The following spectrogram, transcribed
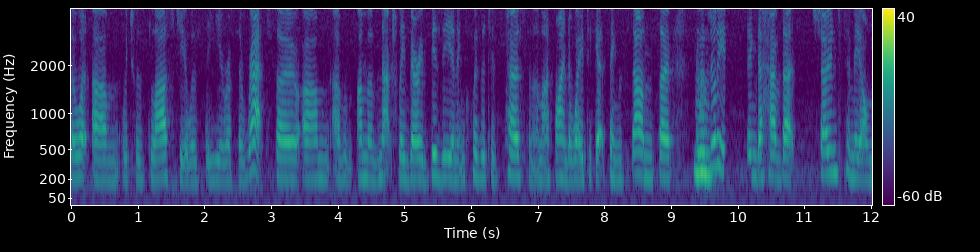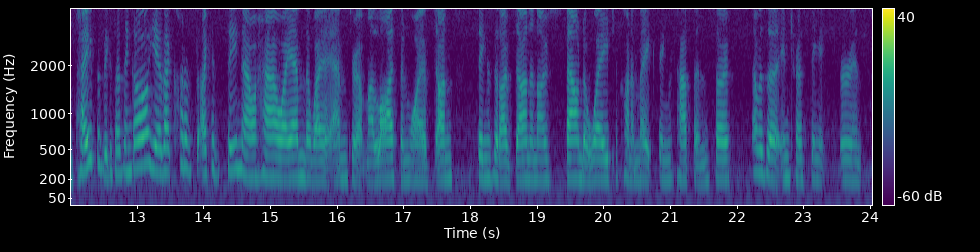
So what, um, which was last year, was the year of the rat. So um, I'm, I'm, a naturally very busy and inquisitive person, and I find a way to get things done. So mm-hmm. it was mm. really interesting to have that shown to me on paper because I think, oh yeah, that kind of I can see now how I am the way I am throughout my life and why I've done things that I've done, and I've found a way to kind of make things happen. So that was an interesting experience.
